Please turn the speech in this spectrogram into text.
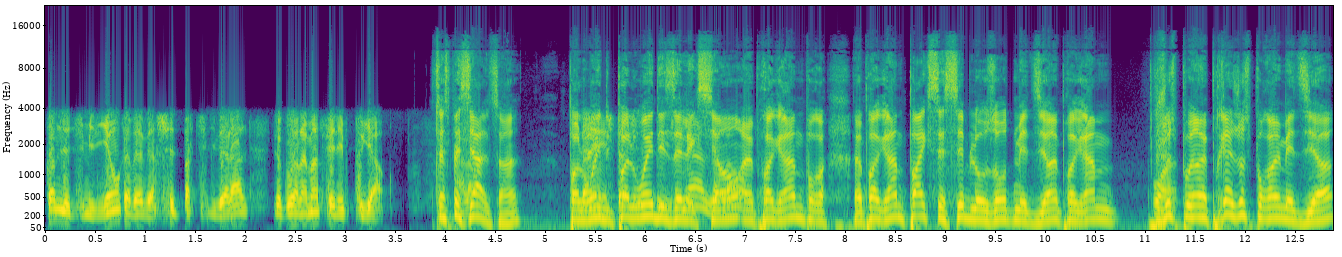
comme le 10 millions qu'avait versé le Parti libéral, le gouvernement de Philippe Couillard. C'est spécial, ça, hein? Pas loin, Ben, pas loin des élections, un programme pour un programme pas accessible aux autres médias, un programme Ouais. juste pour un prêt juste pour un média.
